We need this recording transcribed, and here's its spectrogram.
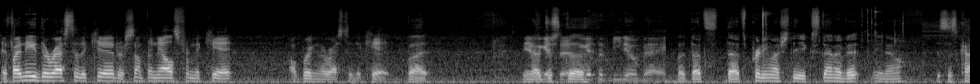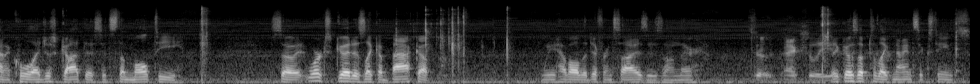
If I need the rest of the kit or something else from the kit, I'll bring the rest of the kit. But you Yeah, know, just the, the get the Veto bag. but that's that's pretty much the extent of it. You know, this is kind of cool. I just got this. It's the multi, so it works good as like a backup. We have all the different sizes on there. So actually, It goes up to like 9 16ths.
